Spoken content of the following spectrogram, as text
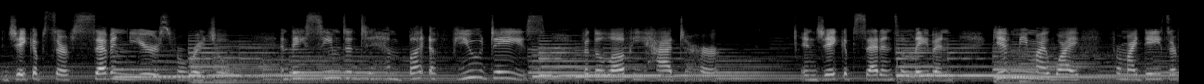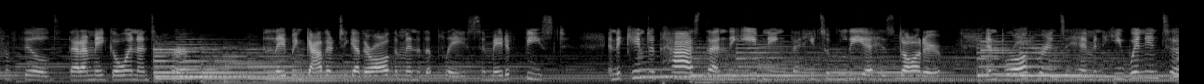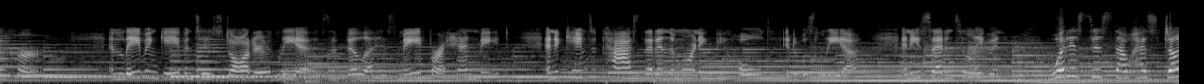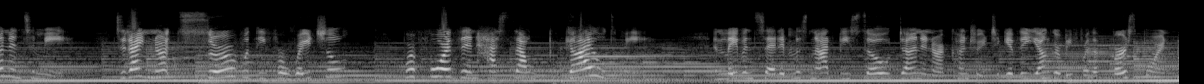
And Jacob served seven years for Rachel, and they seemed unto him but a few days for the love he had to her. And Jacob said unto Laban, Give me my wife, for my days are fulfilled, that I may go in unto her. And Laban gathered together all the men of the place, and made a feast. And it came to pass that in the evening that he took Leah his daughter, and brought her into him, and he went into her. And Laban gave unto his daughter Leah Zilpah his maid for a handmaid. And it came to pass that in the morning, behold, it was Leah. And he said unto Laban, What is this thou hast done unto me? Did I not serve with thee for Rachel? Wherefore then hast thou beguiled me? And Laban said, It must not be so done in our country to give the younger before the firstborn.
